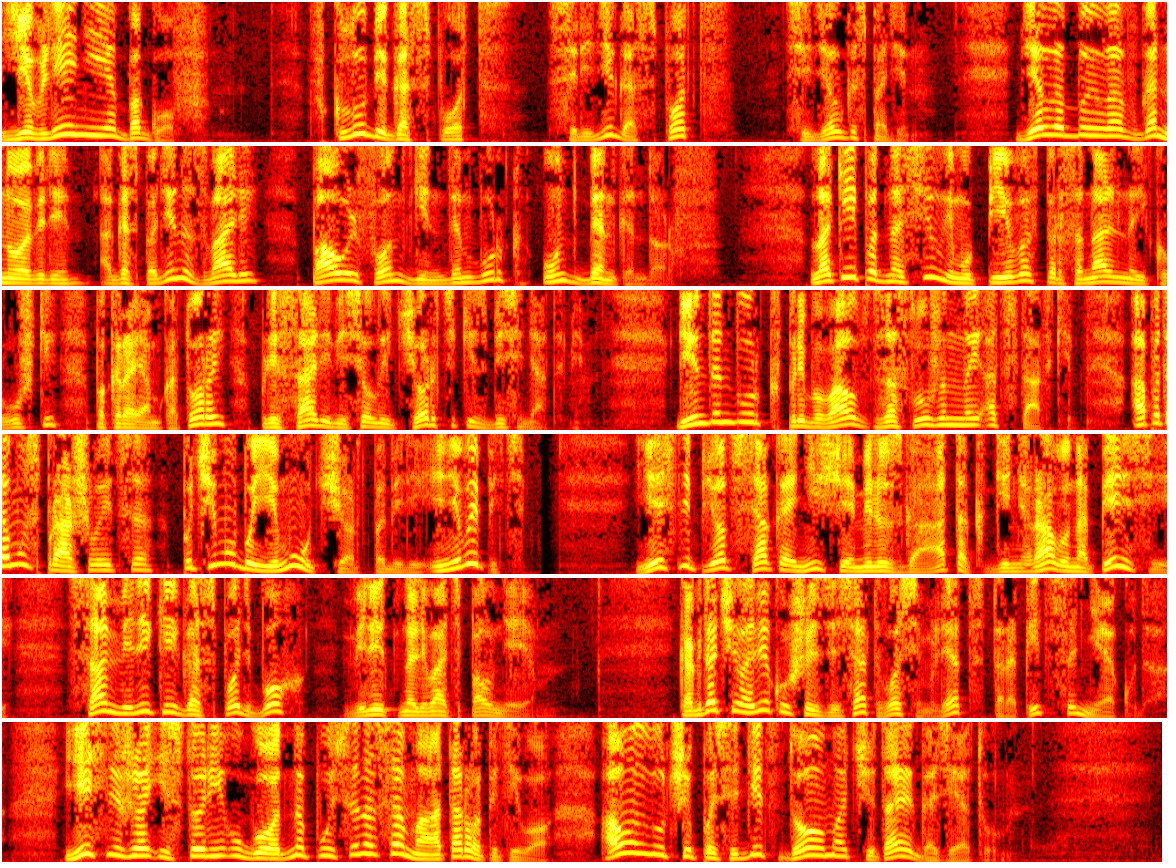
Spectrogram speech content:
Явление богов. В клубе господ, среди господ, сидел господин. Дело было в Ганновере, а господина звали Пауль фон Гинденбург und Бенкендорф. Лакей подносил ему пиво в персональной кружке, по краям которой плясали веселые чертики с бесенятами. Гинденбург пребывал в заслуженной отставке, а потому спрашивается, почему бы ему, черт побери, и не выпить? Если пьет всякая нищая мелюзга, так генералу на пенсии сам великий Господь Бог велит наливать полнее. Когда человеку 68 лет, торопиться некуда. Если же истории угодно, пусть она сама торопит его, а он лучше посидит дома, читая газету.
